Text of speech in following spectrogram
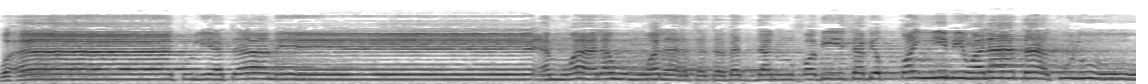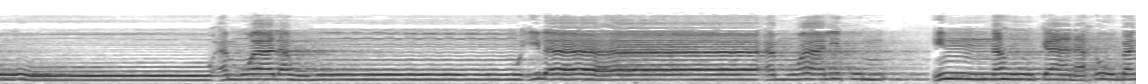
وآتوا اليتامى أموالهم ولا تتبدلوا الخبيث بالطيب ولا تأكلوا أموالهم إلى إنه كان حوبا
